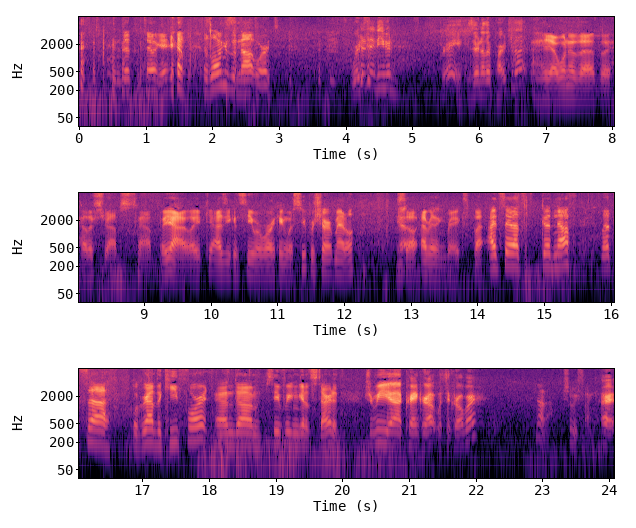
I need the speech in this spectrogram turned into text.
The tailgate. Yeah, as long as the knot worked. Where did it even break? Is there another part to that? Yeah, one of the, the other straps snapped. But yeah, like as you can see, we're working with super sharp metal, Yep. so everything breaks. But I'd say that's good enough. Let's uh, we'll grab the key for it and um, see if we can get it started. Should we uh, crank her up with the crowbar? No, no, she'll be fine. All right.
